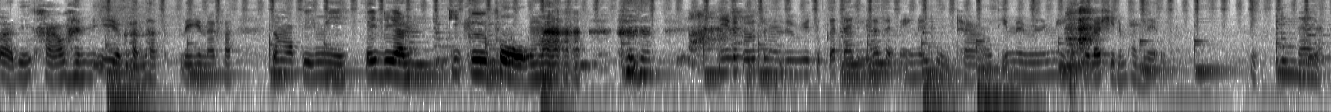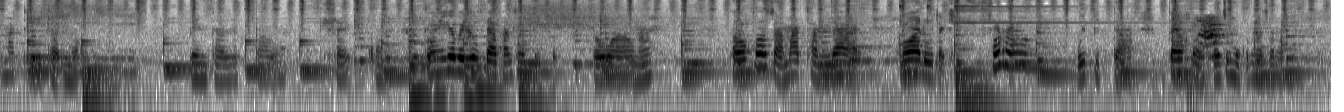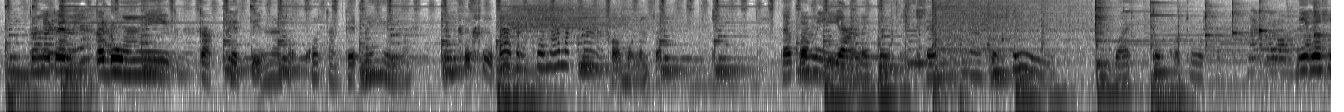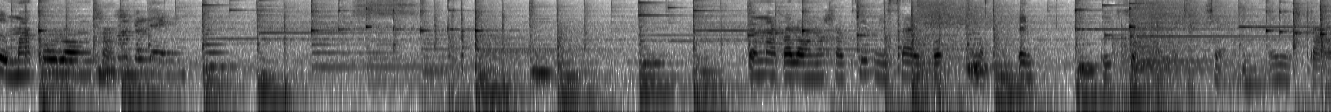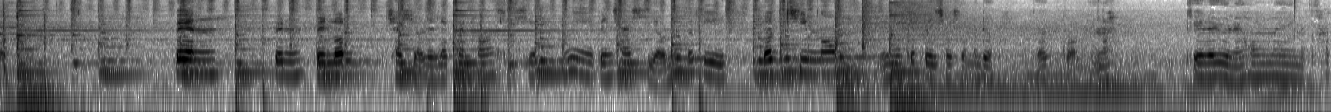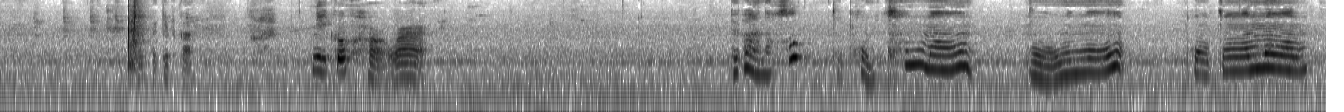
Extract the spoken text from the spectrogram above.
วัสดีค่ะวันนี้อยู่กับนักเรีนะคะสมอกี้มีไอเดือนกีกือโผล่มา นี่นะคะจะมารีวิวตุ๊กตาที่เราใส่เองในถุงเท้าที่มันไม่มีเพราะเราฉีดน้ำหอมแล้วน่ารักมากเลยถอดหมวกเป็นตาเล็บเปาใส่คนตรงนี้ก็เป็นลูกดาวพลาสติกตัววาวนะ เราก็สามารถทำได้เพราะว่าดูจากคลิปฝรั่งอุ้ยปิดตาแต่ของเขาจมูกก็น่าจะรักตรงนี้เป็นกระดุมมี กับเพชรติดนะทุกคนสังเกตไม่เห็นนะนี่นก็คือบ้านเป็นคนน่ารักมากขอหมดน้ำจับแล้วก็มีอย่างหนึ่งเป็นอีกเซตนั่นก็คือไว้ตกขอโทษค่ะ นี่ก็คือมาการองค่ะเป็นมาการองนะคะที่มีไส้รสเป็นอุ๊ยเสียงอเสียงไม่มีกาวเป็นเป็นเป็นรสชาเขียวเลยแล้วกันเพราะว่าสี ขียวนี่เป็นชาเขียวนี่ก็คือรสครีมนมอันนี้ก็เป็นชาเขียวเหมือนเดิมแล้วก่อนนะโอเคเราอยู่ในห้องแม่นะครับไปเก็บก่อน นี่ก็ขอว่าบ๊ายบายนะครับเดี๋ยวผมเข้ามาโหมูผมจะมามตบมอย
